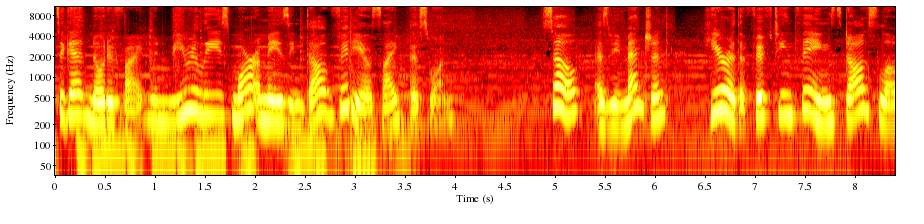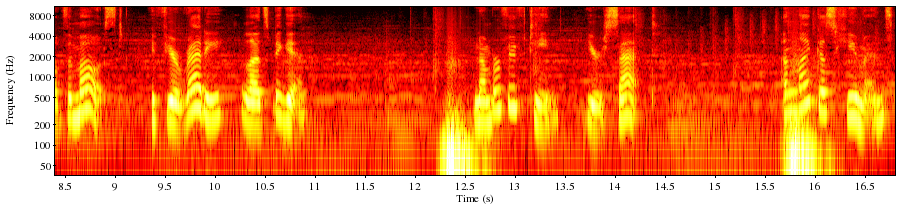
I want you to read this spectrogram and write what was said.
to get notified when we release more amazing dog videos like this one. So, as we mentioned, here are the 15 things dogs love the most. If you're ready, let's begin. Number 15. Your scent. Unlike us humans,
